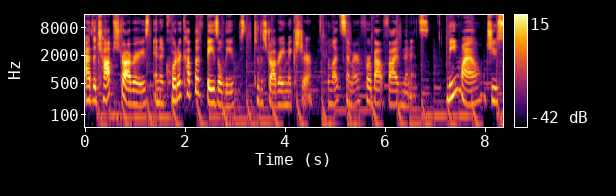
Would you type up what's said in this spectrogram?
Add the chopped strawberries and a quarter cup of basil leaves to the strawberry mixture and let simmer for about 5 minutes. Meanwhile, juice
